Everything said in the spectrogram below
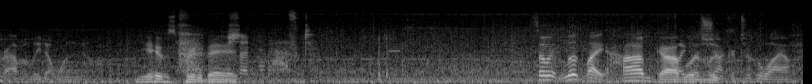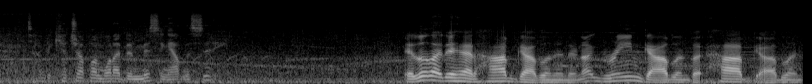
probably don't want to know. Yeah, it was pretty bad. Shouldn't have asked. So it looked like Fight Hobgoblin with was. Shocker took a while. Time to catch up on what I've been missing out in the city. It looked like they had Hobgoblin in there. Not Green Goblin, but Hobgoblin.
